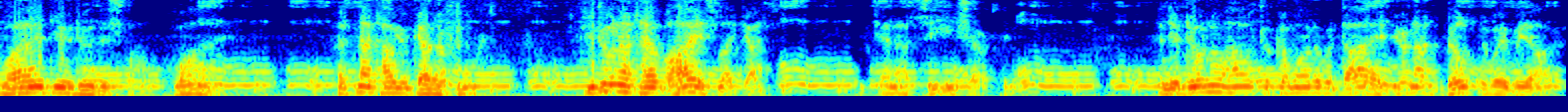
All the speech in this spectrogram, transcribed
why do you do this, Paul? Why? That's not how you gather food. You do not have eyes like us. You cannot see sharp things. And you don't know how to come out of a dive. You're not built the way we are.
